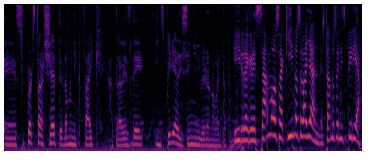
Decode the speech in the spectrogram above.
eh, Superstar Shed de Dominic Fike a través de Inspiria Diseño Ibero 90.9. Y regresamos aquí, no se vayan. Estamos en Inspiria.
